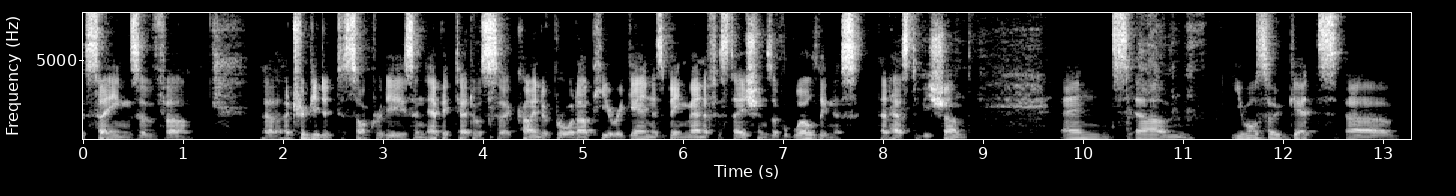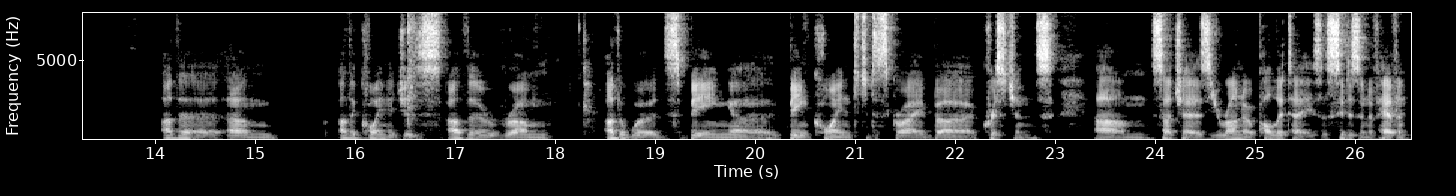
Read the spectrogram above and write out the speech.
sayings of uh, attributed to Socrates and Epictetus are kind of brought up here again as being manifestations of a worldliness that has to be shunned. And um, you also get uh, other um, other coinages, other um, other words being uh, being coined to describe uh, Christians, um, such as Uranopolites, a citizen of heaven,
